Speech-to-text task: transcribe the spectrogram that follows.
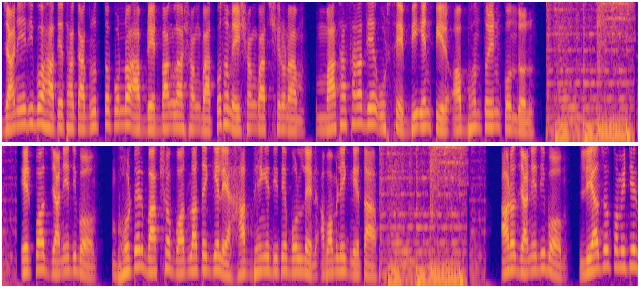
জানিয়ে দিব হাতে থাকা গুরুত্বপূর্ণ আপডেট বাংলা সংবাদ। প্রথমে সংবাদ শিরোনাম মাথাছাড়া দিয়ে উঠছে বিএনপির অভ্যন্তরীণ কোন্দল। এরপর জানিয়ে দিব, ভোটের বাক্স বদলাতে গেলে হাত ভেঙে দিতে বললেন আওয়ামী লীগ নেতা। আরও জানিয়ে দিব, লিয়াজো কমিটির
